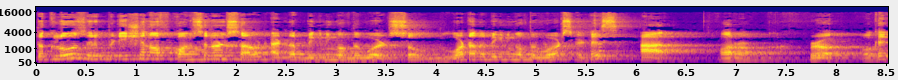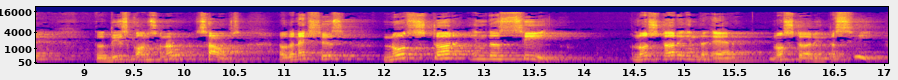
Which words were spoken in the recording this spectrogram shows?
The close repetition of consonant sound at the beginning of the words. So, what are the beginning of the words? It is R or r. Okay. So these consonant sounds. Now the next is no stir in the sea. No stir in the air. No stir in the sea.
